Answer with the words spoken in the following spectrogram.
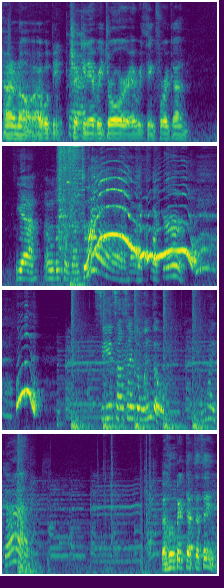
I don't know. I would be God. Uh, checking every drawer, everything for a gun. Yeah, I would look for gun too. Oh, See, it's outside the window. Oh my god. But who picked up the thing?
